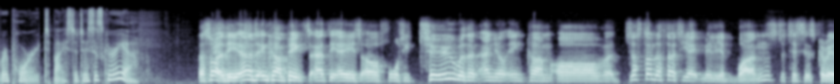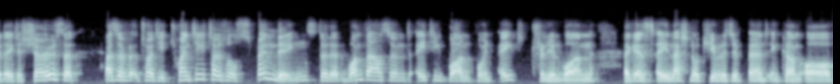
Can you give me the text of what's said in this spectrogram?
report by Statistics Korea. That's right. The earned income peaked at the age of 42 with an annual income of just under 38 million won. Statistics Korea data shows that as of 2020, total spending stood at 1,081.8 trillion won against a national cumulative earned income of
